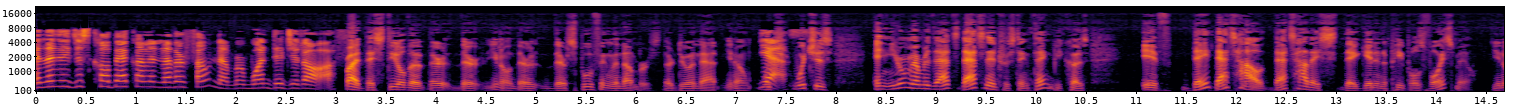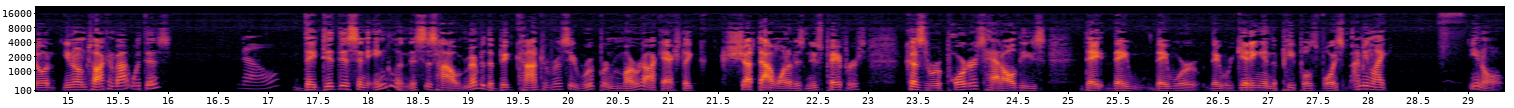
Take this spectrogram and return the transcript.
and then they just call back on another phone number, one digit off. Right, they steal the they're they're you know they're they're spoofing the numbers. They're doing that, you know. Which, Yes. Which is, and you remember that's that's an interesting thing because if they that's how that's how they they get into people's voicemail. You know you know what I'm talking about with this. No. They did this in England. This is how. Remember the big controversy? Rupert Murdoch actually shut down one of his newspapers because the reporters had all these. They they they were they were getting into people's voice. I mean, like, you know,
